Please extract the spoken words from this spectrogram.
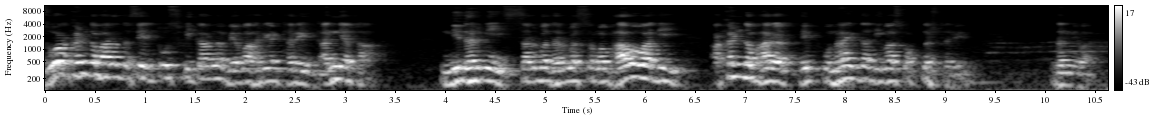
जो अखंड भारत असेल तो स्वीकारणं व्यवहार्य ठरेल. अन्यथा निधर्मी सर्वधर्म समभाववादी अखंड भारत हे पुन्हा एकदा दिवा स्वप्नच ठरेल. धन्यवाद.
